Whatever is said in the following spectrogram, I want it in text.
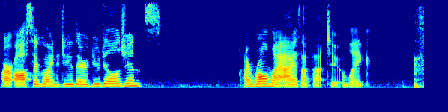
are also going to do their due diligence. I roll my eyes at that too. Like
